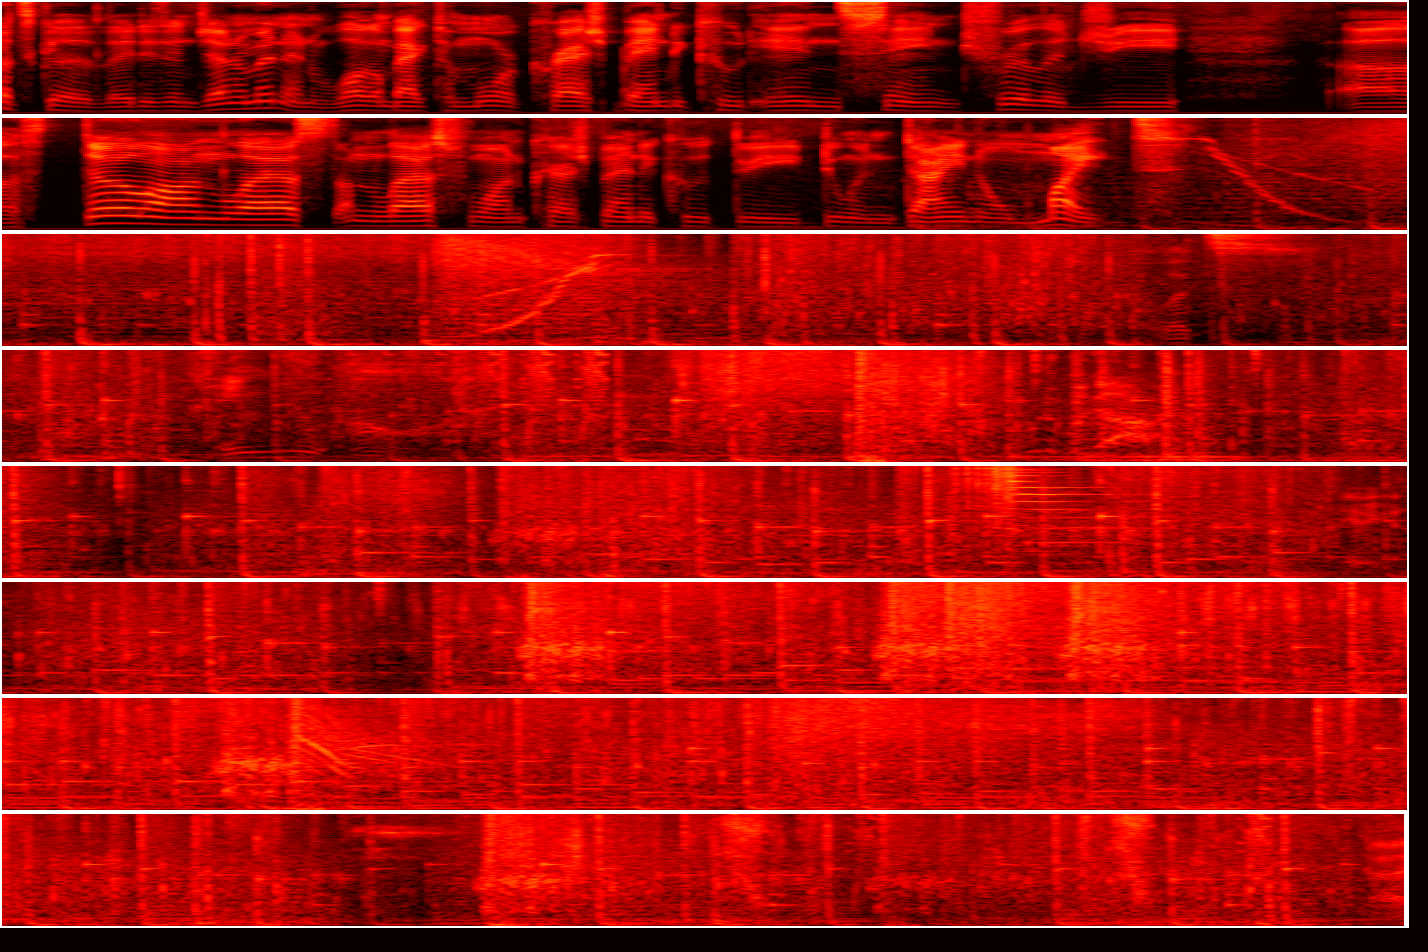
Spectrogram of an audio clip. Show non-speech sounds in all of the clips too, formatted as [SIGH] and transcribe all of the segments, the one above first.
What's good, ladies and gentlemen, and welcome back to more Crash Bandicoot N. Sane Trilogy. Uh, still on last on the last one, Crash Bandicoot 3, doing Dino Might.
